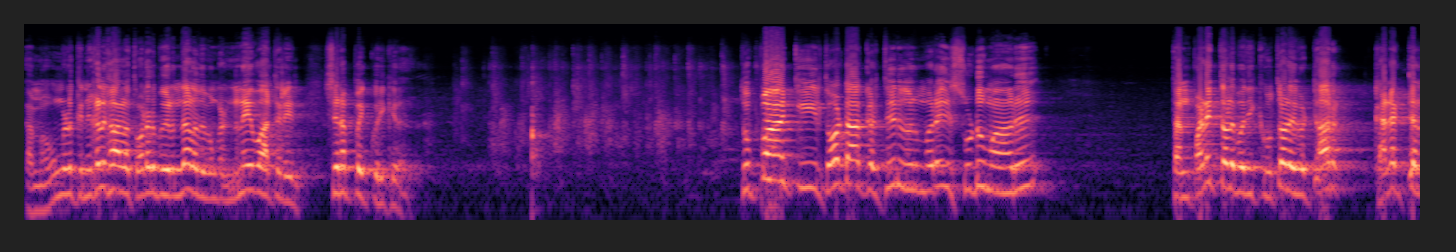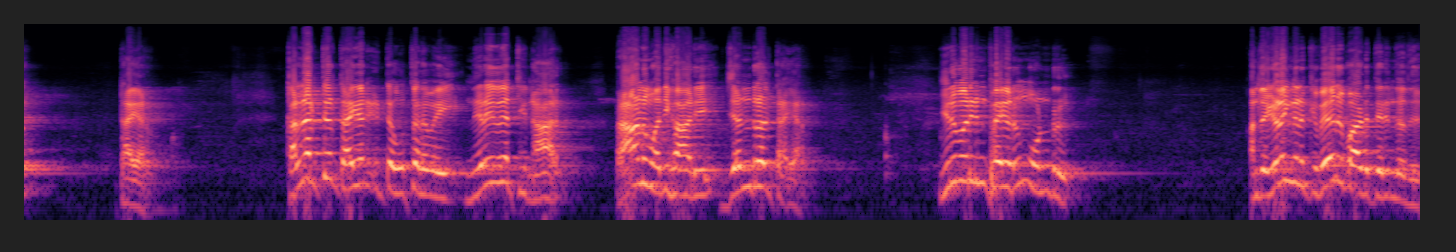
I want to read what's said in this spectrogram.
நம்ம உங்களுக்கு நிகழ்கால தொடர்பு இருந்தால் அது உங்கள் நினைவாற்றலின் சிறப்பை குறிக்கிறது. துப்பாக்கியில் தோட்டாக்கள் தீர்வு சுடுமாறு தன் படைத்தளபதிக்கு உத்தரவிட்டார் கலெக்டர் டயர். கலெக்டர் டயர் இட்ட உத்தரவை நிறைவேற்றினார் ராணுவ அதிகாரி ஜெனரல் டயர். இருவரின் பெயரும் ஒன்று. அந்த இளைஞனுக்கு வேறுபாடு தெரிந்தது.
